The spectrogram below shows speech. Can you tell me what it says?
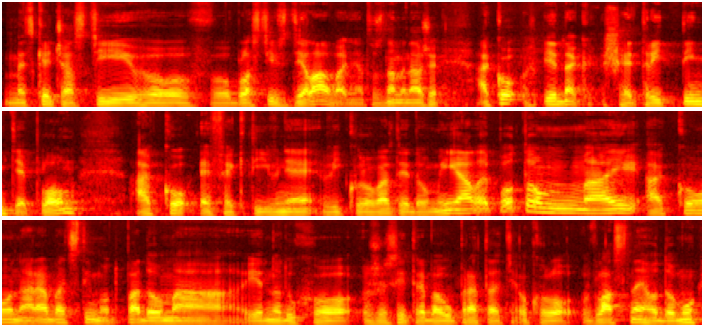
mestskej časti v, v oblasti vzdelávania. To znamená, že ako jednak šetriť tým teplom, ako efektívne vykurovať tie domy, ale potom aj ako narábať s tým odpadom a jednoducho, že si treba upratať okolo vlastného domu.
